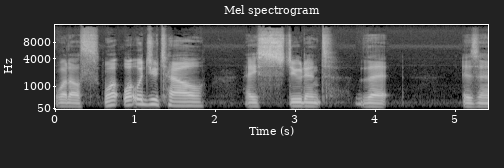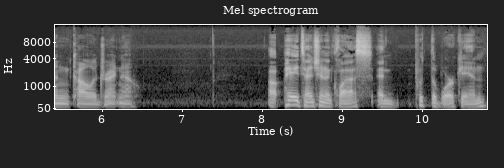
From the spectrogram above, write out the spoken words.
what else? What What would you tell a student that is in college right now? uh, pay attention in class and put the work in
